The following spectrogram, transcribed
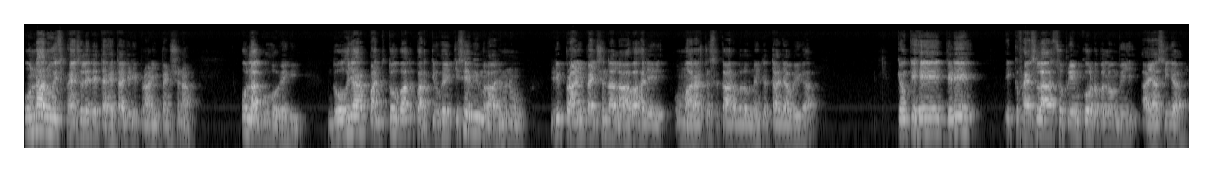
ਉਹਨਾਂ ਨੂੰ ਇਸ ਫੈਸਲੇ ਦੇ ਤਹਿਤ ਆ ਜਿਹੜੀ ਪੁਰਾਣੀ ਪੈਨਸ਼ਨ ਆ, ਉਹ ਲਾਗੂ ਹੋਵੇਗੀ। 2005 ਤੋਂ ਬਾਅਦ ਭਰਤੀ ਹੋਏ ਕਿਸੇ ਵੀ ਮੁਲਾਜ਼ਮ ਨੂੰ ਜਿਹੜੀ ਪੁਰਾਣੀ ਪੈਨਸ਼ਨ ਦਾ ਲਾਭ ਆ ਹਜੇ ਉਹ ਮਹਾਰਾਸ਼ਟਰ ਸਰਕਾਰ ਵੱਲੋਂ ਨਹੀਂ ਦਿੱਤਾ ਜਾਵੇਗਾ। ਕਿਉਂਕਿ ਇਹ ਜਿਹੜੇ ਇੱਕ ਫੈਸਲਾ ਸੁਪਰੀਮ ਕੋਰਟ ਵੱਲੋਂ ਵੀ ਆਇਆ ਸੀਗਾ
